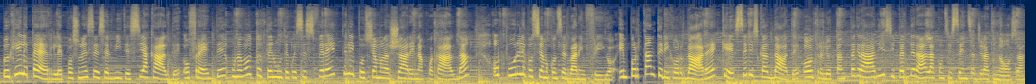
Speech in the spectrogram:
Poiché le perle possono essere servite sia calde o fredde, una volta ottenute queste sferette le possiamo lasciare in acqua calda oppure le possiamo conservare in frigo. È importante ricordare che se riscaldate oltre gli 80 gradi si perderà la consistenza gelatinosa,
